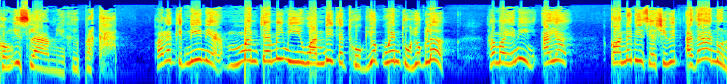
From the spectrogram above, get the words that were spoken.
ของอิสลามเนี่ยคือประกาศ ภารกิจนี้เนี่ยมันจะไม่มีวันที่จะถูกยกเว้นถูกยกเลิกทำไมอันนี้อายะก่อนนบีเสียชีวิตอาซานุน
